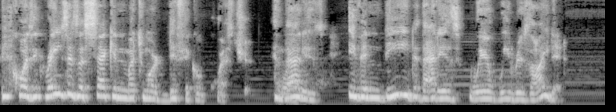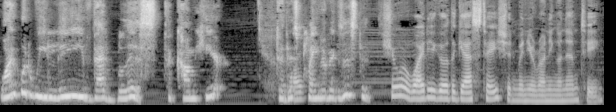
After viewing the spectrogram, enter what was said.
because it raises a second, much more difficult question And that is, if indeed that is where we resided, why would we leave that bliss to come here, to this why, plane of existence? Sure. Why do you go to the gas station when you're running on empty?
